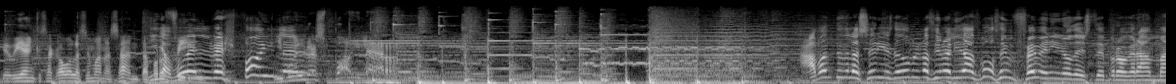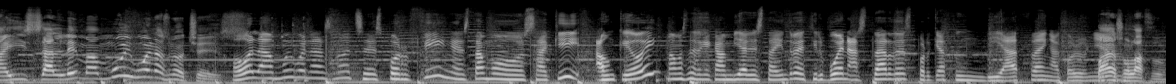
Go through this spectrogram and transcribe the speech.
Qué bien que se acabó la Semana Santa, por y ya fin. vuelve spoiler. Y vuelve Spoiler. Amante de las series de doble nacionalidad, voz en femenino de este programa, Isa Lema, muy buenas noches. Hola, muy buenas noches. Por fin estamos aquí. Aunque hoy vamos a tener que cambiar esta intro y decir buenas tardes porque hace un diaza en A Coruña. Vaya solazo.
